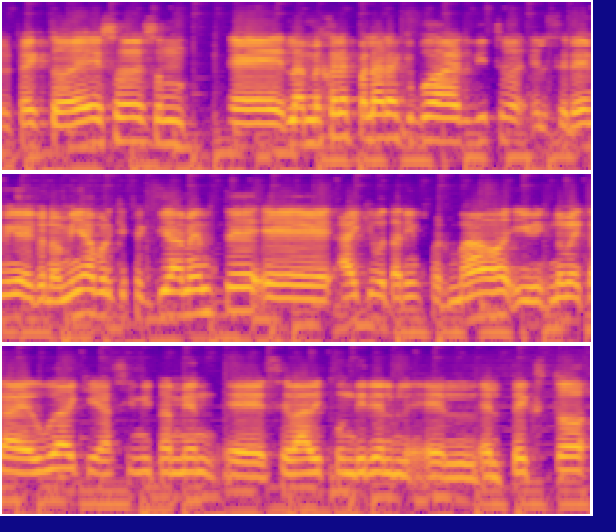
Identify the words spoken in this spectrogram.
Perfecto, eso son eh, las mejores palabras que pudo haber dicho el Ceremi de Economía, porque efectivamente eh, hay que votar informado y no me cabe duda que así también eh, se va a difundir el, texto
